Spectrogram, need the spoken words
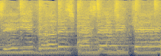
say you run as fast as you can.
